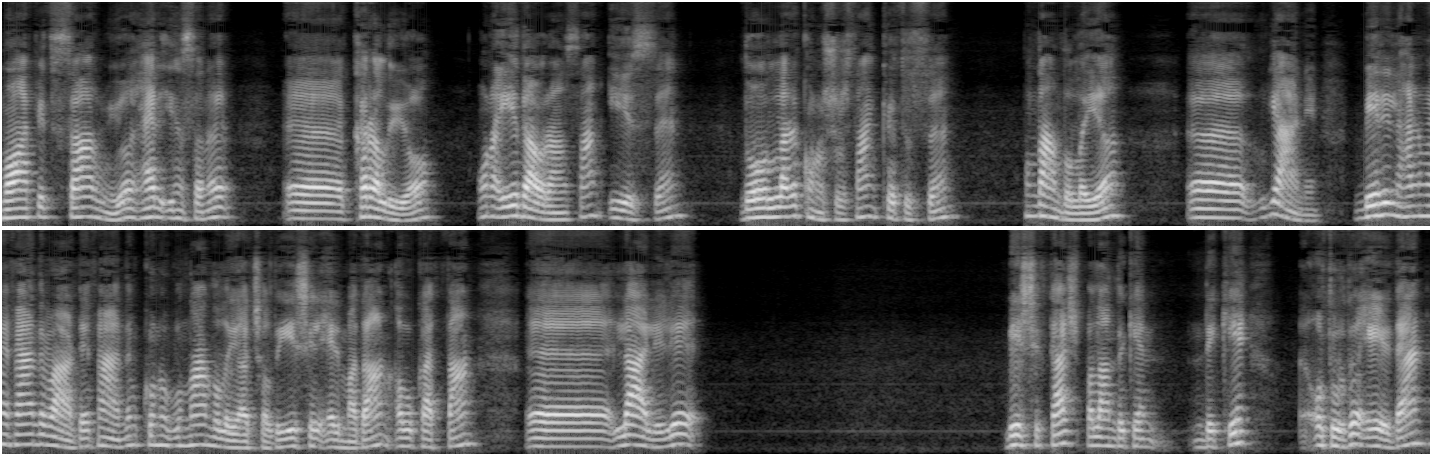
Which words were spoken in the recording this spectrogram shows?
Muhabbeti sarmıyor. Her insanı e, karalıyor. Ona iyi davransan iyisin. Doğruları konuşursan kötüsün. Bundan dolayı e, yani Beril hanımefendi vardı efendim. Konu bundan dolayı açıldı. Yeşil Elma'dan, avukattan e, Laleli Beşiktaş Palandöken'deki e, oturduğu evden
